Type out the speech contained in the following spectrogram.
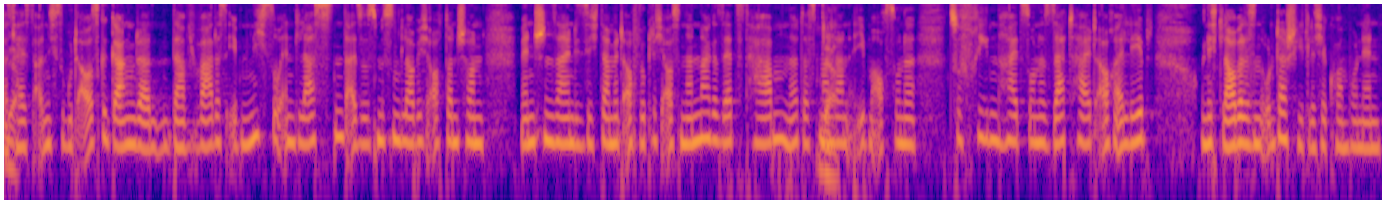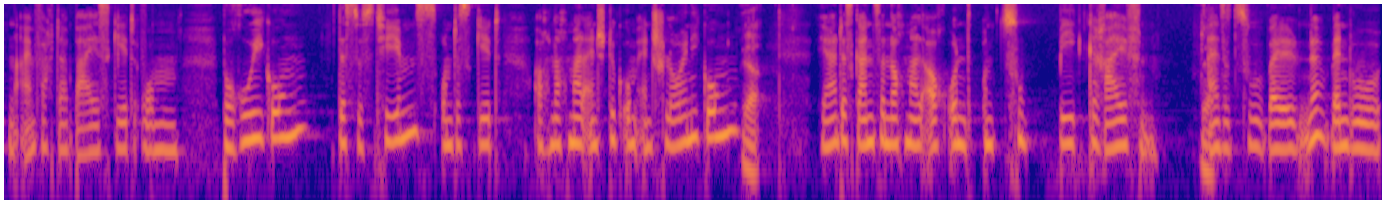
was ja. heißt nicht so gut ausgegangen? Da, da war das eben nicht so entlastend. Also es müssen, glaube ich, auch dann schon Menschen sein, die sich damit auch wirklich auseinandergesetzt haben, ne? dass man ja. dann eben auch so eine Zufriedenheit, so eine Sattheit auch erlebt. Und ich glaube, das sind unterschiedliche Komponenten einfach dabei. Es geht um Beruhigung des Systems und es geht auch nochmal ein Stück um Entschleunigung. Ja. Ja, das Ganze nochmal auch und, und zu begreifen. Ja. Also zu, weil, ne, wenn du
